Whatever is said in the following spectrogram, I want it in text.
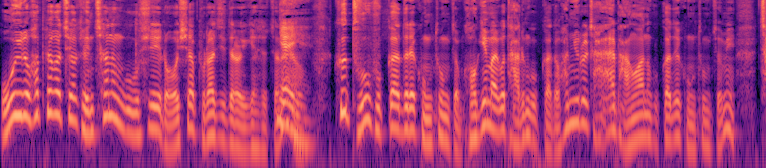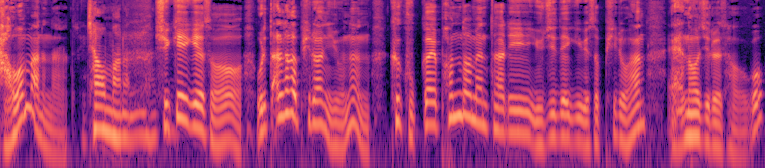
오히려 화폐 가치가 괜찮은 곳이 러시아, 브라질이라고 얘기하셨잖아요. 예, 예. 그두 국가들의 공통점, 거기 말고 다른 국가들, 환율을 잘 방어하는 국가들의 공통점이 자원 많은 나라들이. 자원 많은. 쉽게 얘기해서 우리 달러가 필요한 이유는 그 국가의 펀더멘탈이 유지되기 위해서 필요한 에너지를 사오고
